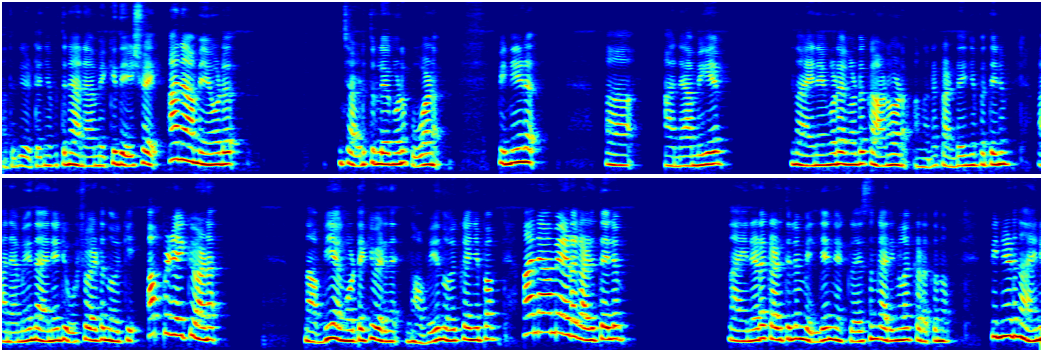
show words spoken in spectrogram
അത് കേട്ടുകഴിഞ്ഞപ്പത്തിന് അനാമയ്ക്ക് ദേഷ്യമായി. അനാമയോട് ചടുത്തുള്ളിയും കൂടെ പോവാണ്. പിന്നീട് അനാമിയെ നയനയും കൂടെ അങ്ങോട്ട് കാണുവാണ്. അങ്ങനെ കണ്ടു കഴിഞ്ഞപ്പോഴത്തേനും അനാമയും നയനയും രൂക്ഷമായിട്ട് നോക്കി. അപ്പോഴേക്കുമാണ് നവ്യ അങ്ങോട്ടേക്ക് വരുന്നത് നവ്യ നോക്കിക്കഴിഞ്ഞപ്പം അനാമയുടെ കഴുത്തിലും നയനയുടെ കഴുത്തിലും വലിയ നെക്ലേസും കാര്യങ്ങളൊക്കെ കിടക്കുന്നു. പിന്നീട് നയന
